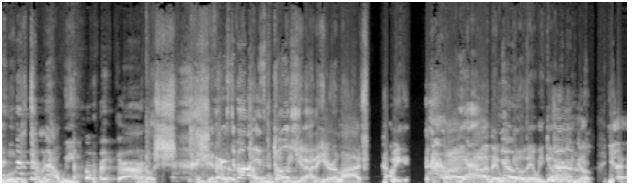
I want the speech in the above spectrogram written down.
and we'll determine how we. Oh my god! I don't know. Sh- shit. First how, of all, how, it's how we get out of here alive? How we? Yeah, there no. we go. There we go. there Um, we go. Yeah.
